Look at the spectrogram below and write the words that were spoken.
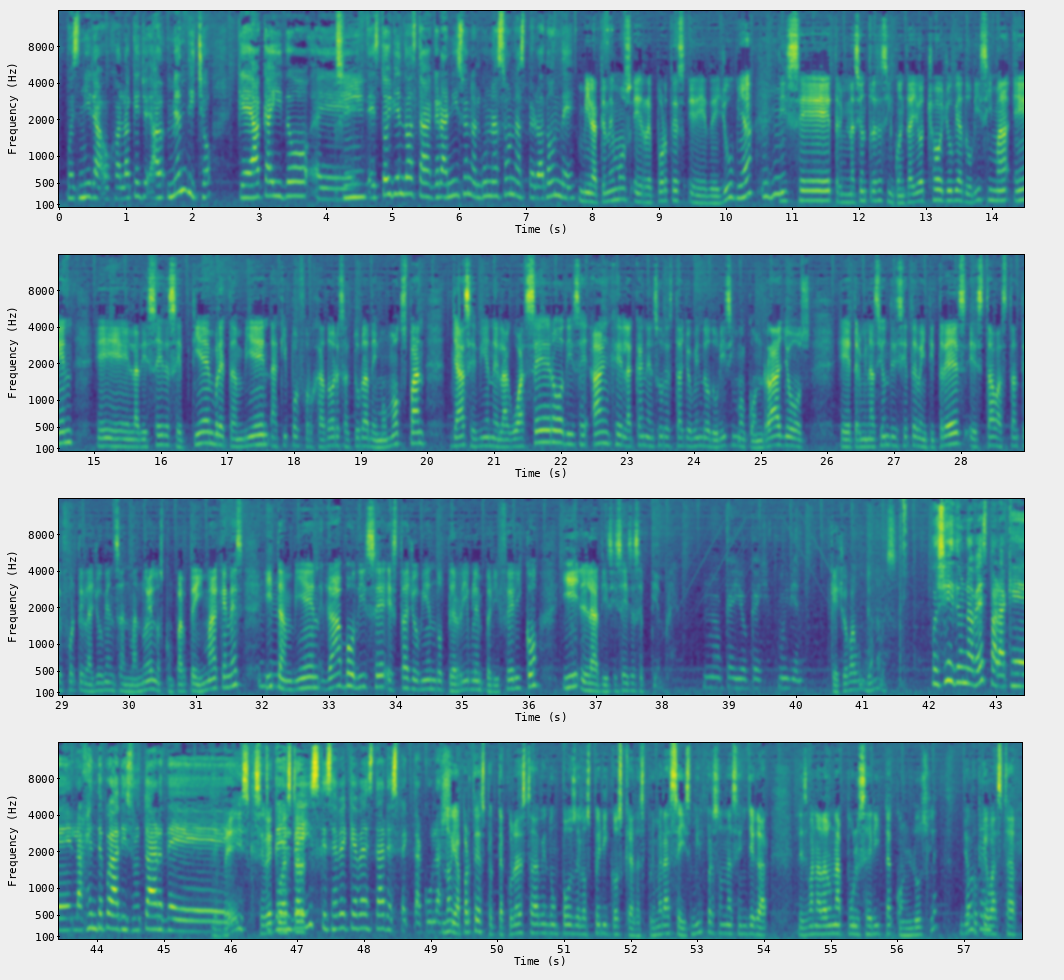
Pues mira, ojalá que yo, ah, me han dicho que ha caído, eh, Sí. estoy viendo hasta granizo en algunas zonas, pero ¿a dónde? Mira, tenemos eh, reportes eh, de lluvia. Ujú. Dice terminación 1358, lluvia durísima en eh, la 16 de septiembre. También aquí por Forjadores, altura de Momoxpan. Ya se viene el aguacero. Dice Ángel, acá en el sur está lloviendo durísimo con rayos. Eh, terminación 1723, está bastante fuerte la lluvia en San Manuel. Nos comparte imágenes. Y también Gabo dice, está lloviendo terrible en periférico. Y la 16 de septiembre. Ok, ok, muy bien. que llueva de una vez. Pues sí, de una vez para que la gente pueda disfrutar de... Del base, que se ve que va a estar- base, que se ve que va a estar espectacular. No, y aparte de espectacular, estaba viendo un post de los pericos que a las primeras seis mil personas en llegar les van a dar una pulserita con luz LED. Yo Ok. creo que va a estar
